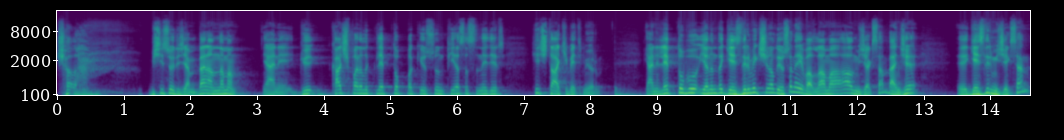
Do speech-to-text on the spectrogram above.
İnşallah. Bir şey söyleyeceğim. Ben anlamam. Yani kaç paralık laptop bakıyorsun, piyasası nedir? Hiç takip etmiyorum. Yani laptopu yanında gezdirmek için alıyorsan eyvallah ama almayacaksan bence e, gezdirmeyeceksen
